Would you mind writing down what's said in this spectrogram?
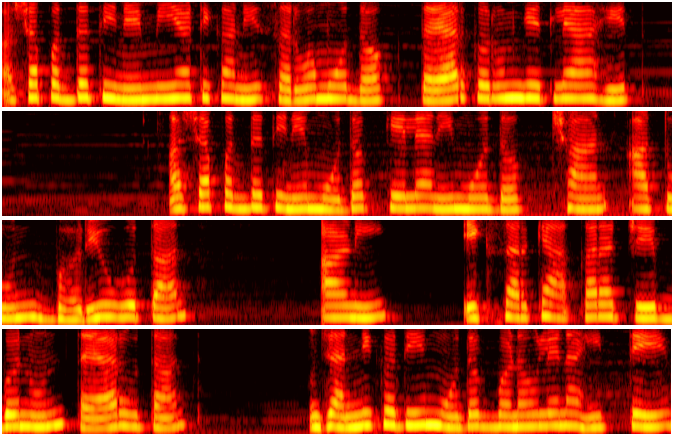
अशा पद्धतीने मी या ठिकाणी सर्व मोदक तयार करून घेतले आहेत. अशा पद्धतीने मोदक केल्याने मोदक छान आतून भरीव होतात आणि एकसारख्या आकाराचे बनून तयार होतात. ज्यांनी कधी मोदक बनवले नाहीत ते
